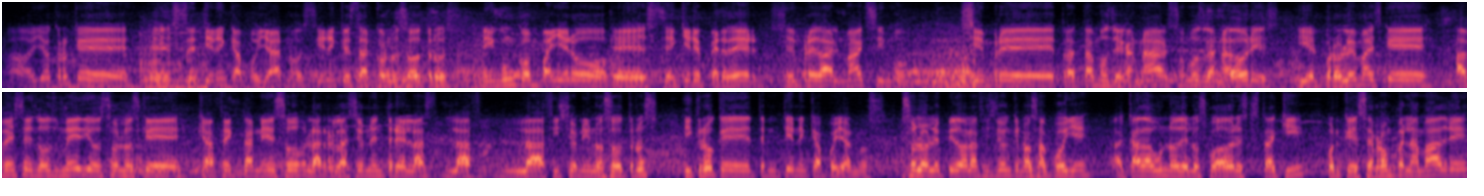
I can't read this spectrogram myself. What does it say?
No, yo creo que este, tienen que apoyarnos, tienen que estar con nosotros. Ningún compañero este, quiere perder, siempre da el máximo, siempre tratamos de ganar, somos ganadores. Y el problema es que a veces los medios son los que, que afectan eso, la relación entre las- la, la afición y nosotros. Y creo que tienen que apoyarnos. Solo le pido a la afición que nos apoye, a cada uno de los jugadores que está aquí, porque se rompen la madre,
